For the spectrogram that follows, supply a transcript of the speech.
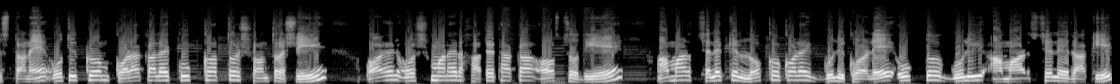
স্থানে অতিক্রম করাকালে কুখ্যাত সন্ত্রাসী অয়ন ওসমানের হাতে থাকা অস্ত্র দিয়ে আমার ছেলেকে লক্ষ্য করে গুলি করলে উক্ত গুলি আমার ছেলে রাকিব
